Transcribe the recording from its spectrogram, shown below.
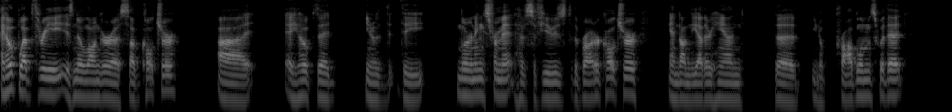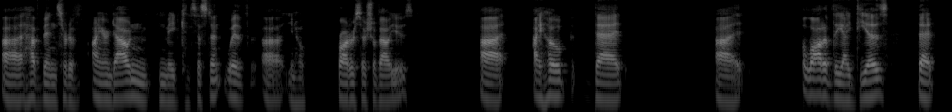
I hope Web three is no longer a subculture. Uh, I hope that you know the, the learnings from it have suffused the broader culture, and on the other hand, the you know problems with it uh, have been sort of ironed out and made consistent with uh, you know broader social values. Uh, I hope that uh, a lot of the ideas that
